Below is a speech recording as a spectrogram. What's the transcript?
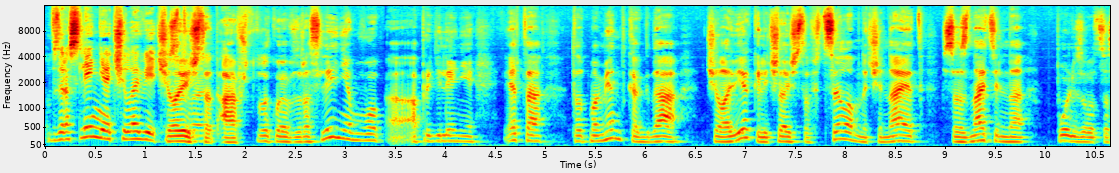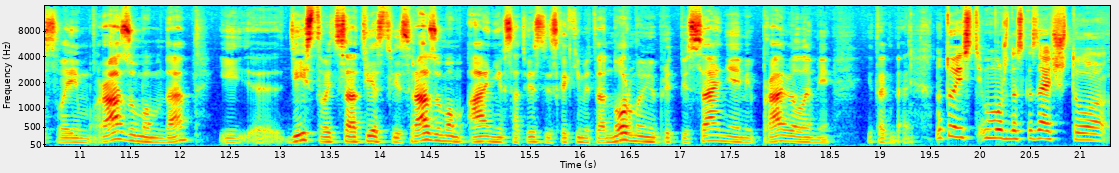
взросление человечества. Человечество. А что такое взросление в его а, определении? Это тот момент, когда человек или человечество в целом начинает сознательно пользоваться своим разумом, да, и э, действовать в соответствии с разумом, а не в соответствии с какими-то нормами, предписаниями, правилами и так далее. Ну, то есть можно сказать, что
